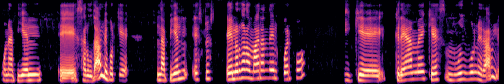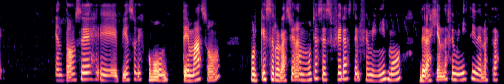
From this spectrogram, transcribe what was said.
una piel eh, saludable, porque la piel es el órgano más grande del cuerpo y que créanme que es muy vulnerable. Entonces eh, pienso que es como un temazo porque se relacionan muchas esferas del feminismo, de la agenda feminista y de nuestras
